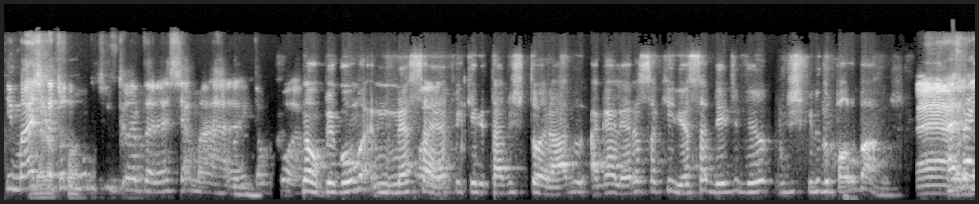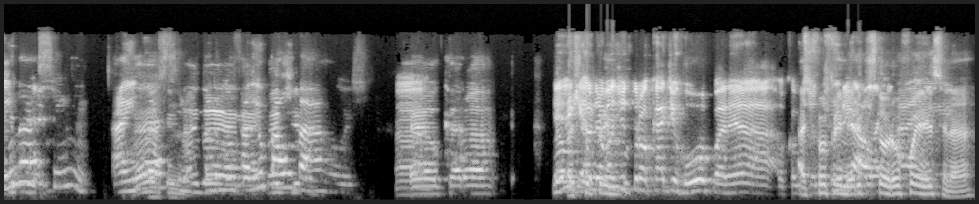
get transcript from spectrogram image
e mágica todo mundo se encanta, né? Se amarra, né? Então, porra. Não, pegou uma. Nessa época que ele tava estourado, a galera só queria saber de ver o desfile do Paulo Barros. É, Mas ainda assim. Ainda é, assim. Ainda é, não falei o Paulo Barros. Ah. É, o cara. Ele não, que é o negócio de trocar de roupa, né? Acho que foi o primeiro que estourou, foi esse, né?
